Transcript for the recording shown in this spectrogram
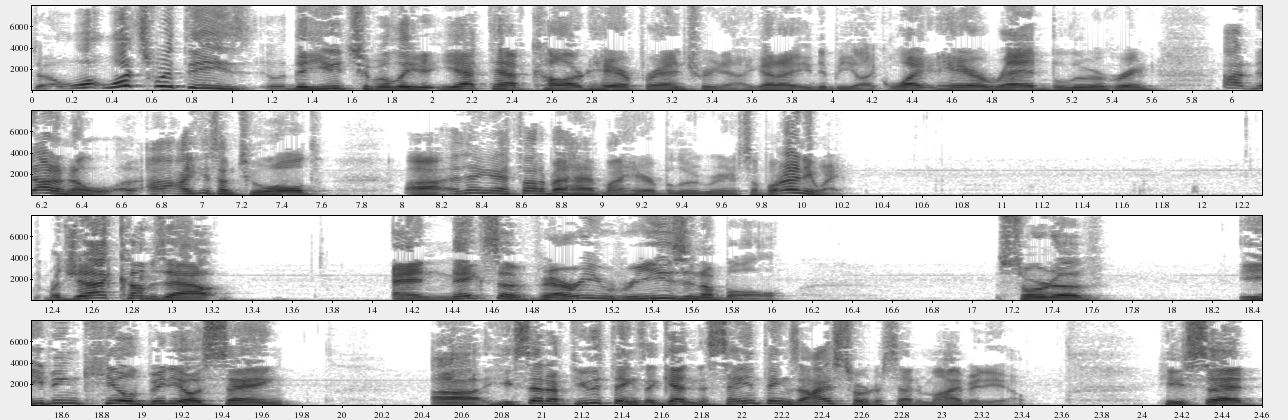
what, what's with these the YouTube elite? You have to have colored hair for entry now. You got to either be like white hair, red, blue, or green. I, I don't know. I, I, guess I'm too old. Uh, I think I thought about having my hair blue or green or something. Anyway, but Jack comes out and makes a very reasonable sort of even keeled video saying uh, he said a few things again the same things I sort of said in my video. He said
